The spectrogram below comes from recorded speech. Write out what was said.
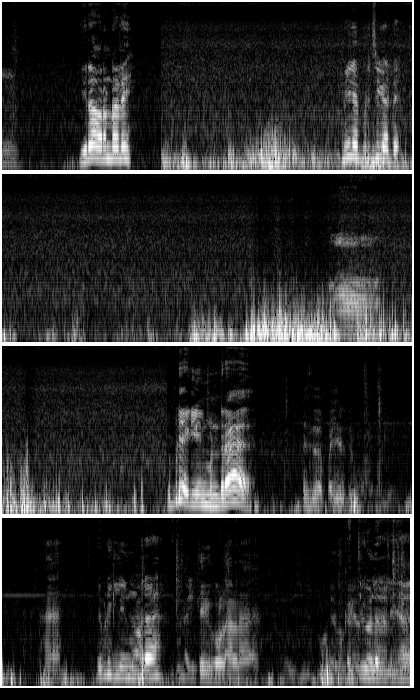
ம். இரா வரண்டாலே மீனை பிடிச்சு காட்டு. ஆ. எப்படியா க்ளீன் பண்ணுற பையன் ஆ எப்படி க்ளீன் பண்ணுற கத்திரி கோலால. கத்தி வேலை இல்லையா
